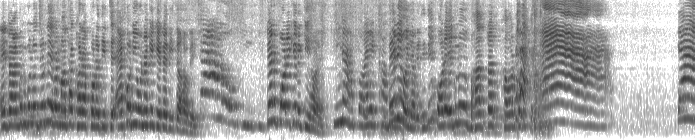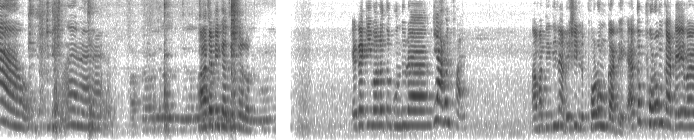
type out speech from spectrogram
এই ড্রাগনগুলোর জন্য এবার মাথা খারাপ করে দিচ্ছে এখনই ওনাকে কেটে দিতে হবে। কেন পরে খেলে কি হয়? না পরে খাব। দেরি হয়ে যাবে দিদি পরে এগুলো ভাত টাত খাওয়ার পরে খেলে। দাও। আচ্ছা ঠিক আছে চলো। এটা কি বলো তো বন্ধুরা? ড্রাগন ফল। আমার দিদি না বেশি ফোড়ন কাটে। এত ফোড়ন কাটে এবার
